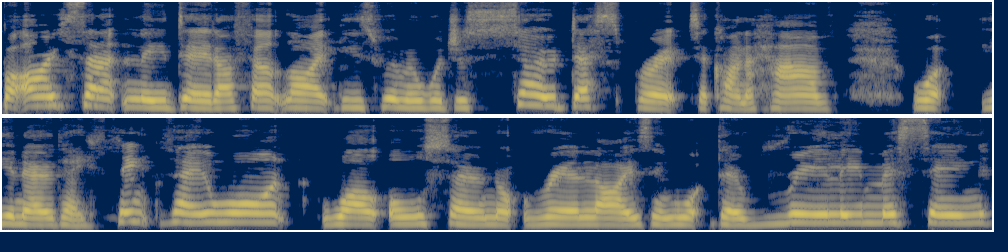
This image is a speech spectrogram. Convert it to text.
but I certainly did. I felt like these women were just so desperate to kind of have what, you know, they think they want while also not realizing what they're really missing.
